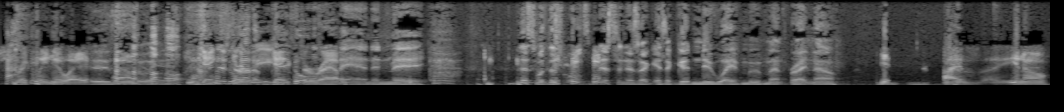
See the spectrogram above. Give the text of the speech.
strictly new wave. Um, Just got a big old fan in me. This what this world's missing is a is a good new wave movement right now. Yeah, I've you know,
